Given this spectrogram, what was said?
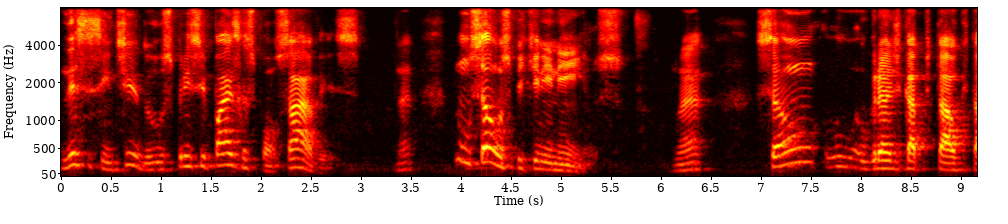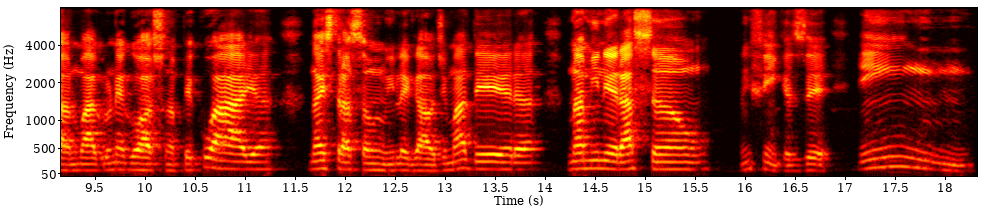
nesse sentido, os principais responsáveis né, não são os pequenininhos, né? são o, o grande capital que está no agronegócio, na pecuária, na extração ilegal de madeira, na mineração, enfim, quer dizer, em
